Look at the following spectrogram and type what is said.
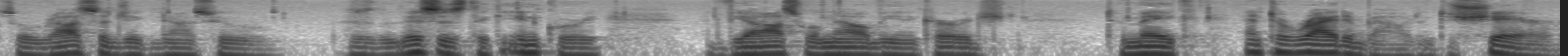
So rasa jignasu, this is, this is the inquiry that Vyas will now be encouraged to make and to write about and to share.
